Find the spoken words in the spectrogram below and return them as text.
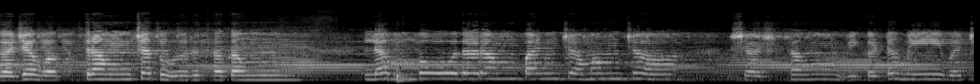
गजवक्त्रं चतुर्थकम्। लम्बोदरं पञ्चमं च षष्ठं विकटमेव च।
